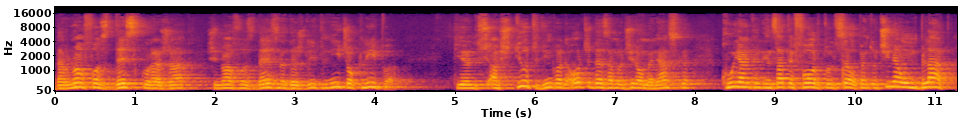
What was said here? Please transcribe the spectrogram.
dar nu a fost descurajat și nu a fost deznădăjduit nici o clipă. El a știut, dincolo de orice dezamăgire omenească, cui a încredințat efortul său, pentru cine a umblat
